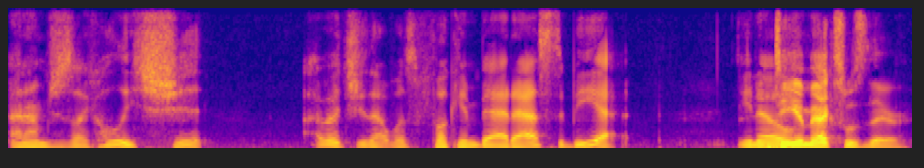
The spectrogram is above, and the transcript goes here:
And I'm just like, holy shit. I bet you that was fucking badass to be at. You know? DMX was there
